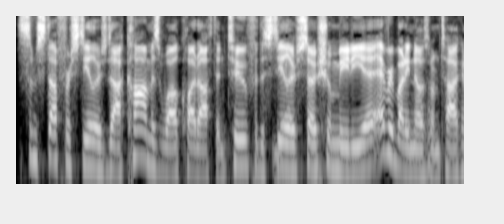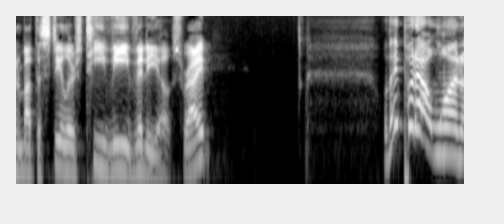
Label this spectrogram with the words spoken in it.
some stuff for Steelers.com as well, quite often too, for the Steelers social media. Everybody knows what I'm talking about the Steelers TV videos, right? Well, they put out one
